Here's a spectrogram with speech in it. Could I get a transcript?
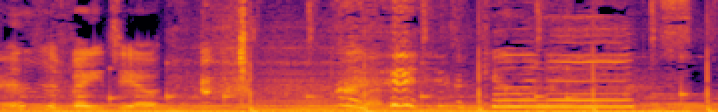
It is a big deal. Killing it.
